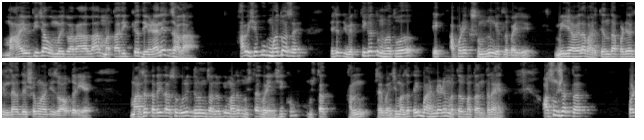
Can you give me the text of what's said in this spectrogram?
महायुतीच्या उमेदवाराला मताधिक्य देण्यानेच झाला हा विषय खूप महत्त्वाचा आहे. त्याच्यात व्यक्तिगत महत्त्व एक आपण एक समजून घेतलं पाहिजे. मी ज्यावेळेला भारतीय जनता पार्टीचा जिल्हाध्यक्ष म्हणून ती जबाबदारी आहे माझं कदाचित असं गृहित धरून चालू की माझं मुश्ताक भाईंशी खूप मुश्ताक खान साहेबांशी माझं काही भांडण आणि मत मतांतर आहेत. असू शकतात पण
